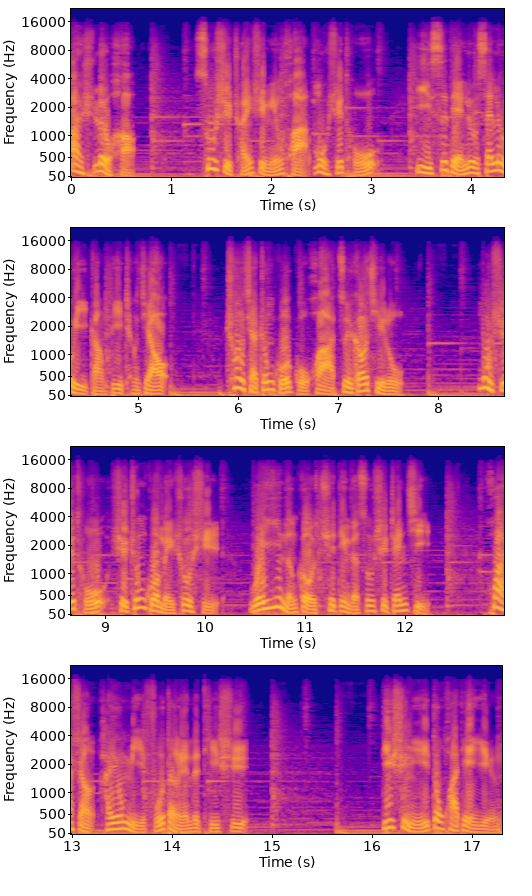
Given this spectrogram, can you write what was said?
二十六号，苏轼传世名画《木石图》以四点六三六亿港币成交，创下中国古画最高纪录。《木石图》是中国美术史唯一能够确定的苏轼真迹，画上还有米芾等人的题诗。迪士尼动画电影《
